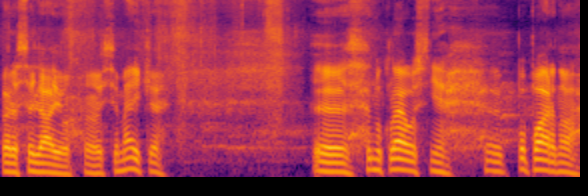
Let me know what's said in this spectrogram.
переселяю е, сімейки е, нуклеусні е, попарно.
